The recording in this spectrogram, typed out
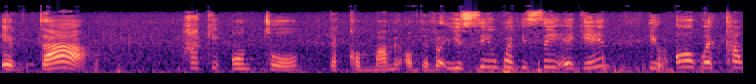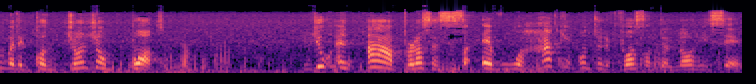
if thou hearken unto the commandment of the Lord. You see what he's saying again? He always come with a conjunction but. You and I, brothers and sisters, if we will hearken unto the voice of the Lord, he said,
